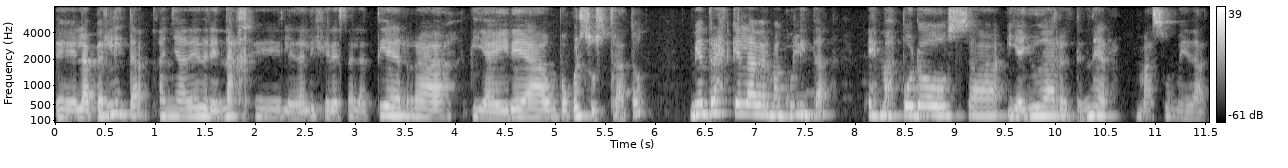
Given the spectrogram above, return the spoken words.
eh, la perlita añade drenaje, le da ligereza a la tierra y airea un poco el sustrato, mientras que la vermaculita es más porosa y ayuda a retener más humedad.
